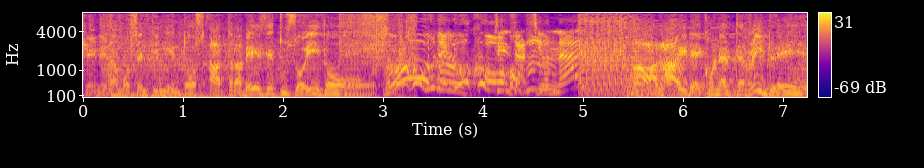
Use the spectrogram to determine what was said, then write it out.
Generamos sentimientos a través de tus oídos. ¡Oh, de lujo! ¡Sensacional! Al aire con el terrible.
